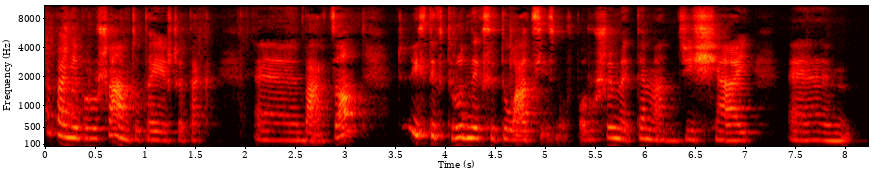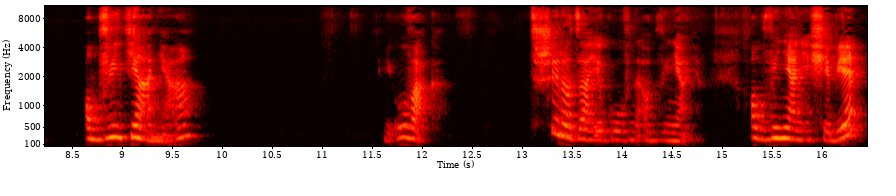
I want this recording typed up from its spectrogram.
chyba nie poruszałam tutaj jeszcze tak e, bardzo, czyli z tych trudnych sytuacji. Znów poruszymy temat dzisiaj obwiniania. I uwaga, trzy rodzaje główne obwiniania: obwinianie siebie,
